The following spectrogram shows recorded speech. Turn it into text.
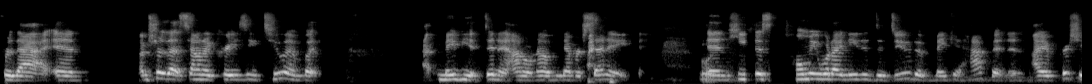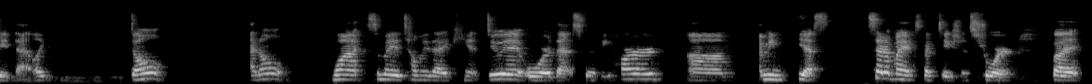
for that. And I'm sure that sounded crazy to him, but maybe it didn't. I don't know. He never said anything. and he just told me what I needed to do to make it happen. And I appreciate that. Like, don't, I don't want somebody to tell me that I can't do it or that's going to be hard. Um, I mean, yes, set up my expectations, sure, but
